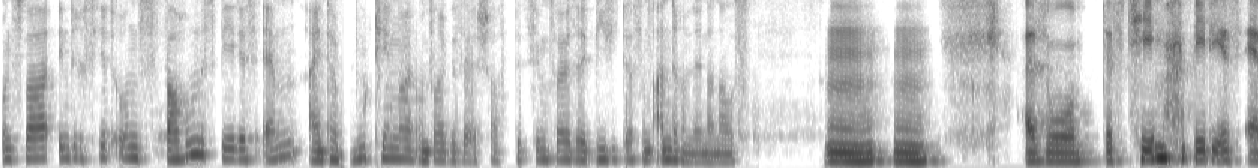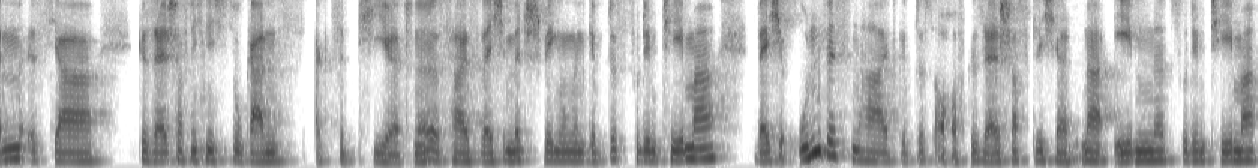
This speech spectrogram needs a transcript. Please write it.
Und zwar interessiert uns, warum ist BDSM ein Tabuthema in unserer Gesellschaft, beziehungsweise wie sieht das in anderen Ländern aus? Mm -hmm. Also das Thema BDSM ist ja gesellschaftlich nicht so ganz akzeptiert. Ne? Das heißt, welche Mitschwingungen gibt es zu dem Thema? Welche Unwissenheit gibt es auch auf gesellschaftlicher Ebene zu dem Thema?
